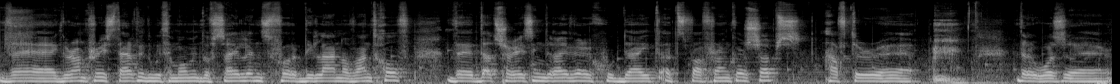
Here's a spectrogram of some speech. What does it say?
The Grand Prix started with a moment of silence for Dilano van 't Hoff, the Dutch racing driver who died at Spa-Francorchamps after uh, there was a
